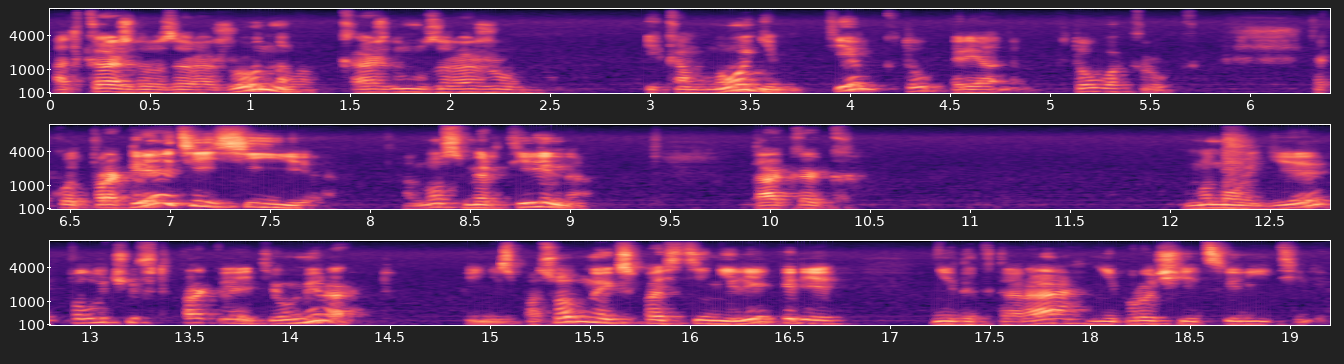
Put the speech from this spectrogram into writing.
от каждого зараженного к каждому зараженному и ко многим тем, кто рядом, кто вокруг. Так вот, проклятие сие, оно смертельно, так как многие, получив это проклятие, умирают. И не способны их спасти ни лекари, ни доктора, ни прочие целители.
